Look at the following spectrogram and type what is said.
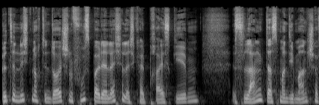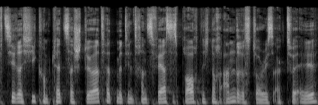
Bitte nicht noch den deutschen Fußball der Lächerlichkeit preisgeben. Es langt, dass man die Mannschaftshierarchie komplett zerstört gestört hat mit den Transfers. Es braucht nicht noch andere Stories aktuell.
